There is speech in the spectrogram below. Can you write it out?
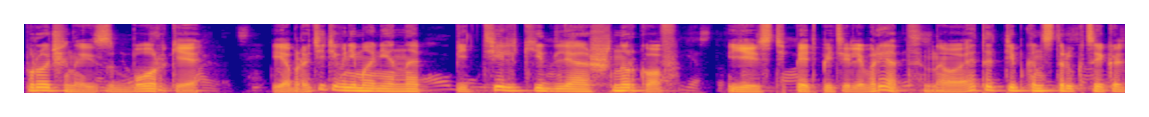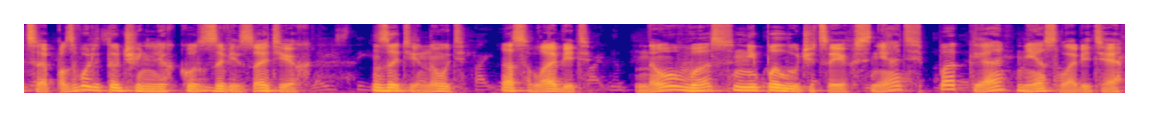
прочной сборки. И обратите внимание на петельки для шнурков. Есть пять петель в ряд, но этот тип конструкции кольца позволит очень легко завязать их, затянуть, ослабить. Но у вас не получится их снять, пока не ослабите.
